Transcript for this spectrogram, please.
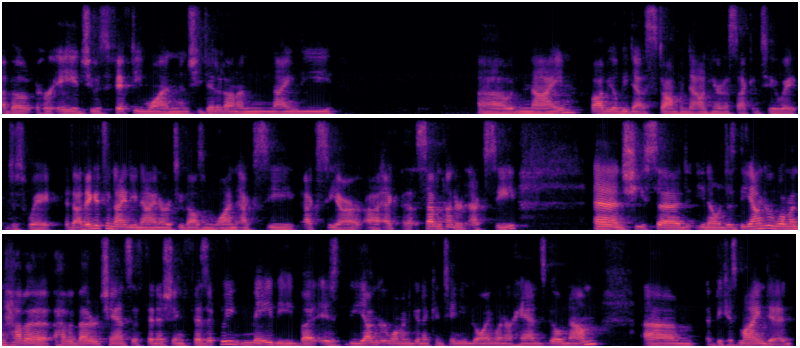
about her age. She was 51 and she did it on a 90 uh, nine. Bobby will be down, stomping down here in a second too. Wait, just wait. I think it's a 99 or a 2001 XC XCR uh, 700 XC and she said you know does the younger woman have a have a better chance of finishing physically? Maybe but is the younger woman going to continue going when her hands go numb? Um, because mine did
